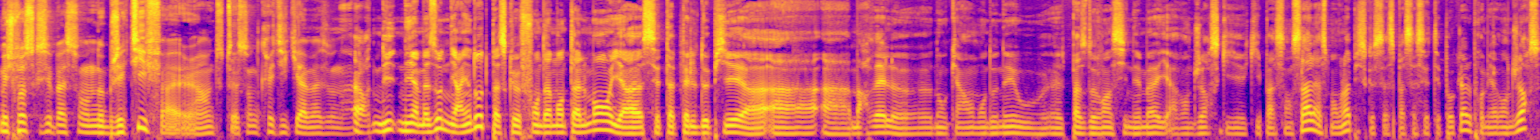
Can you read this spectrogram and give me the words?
Mais je pense que c'est pas son objectif, hein, de toute façon, de critiquer Amazon. hein. Alors, ni, ni Amazon, ni rien d'autre, parce que fondamentalement, il y a cet appel de pied à, Marvel, euh, donc à un moment donné où elle passe devant un cinéma, il y a Avengers qui, qui passe en salle à ce moment-là, puisque ça se passe à cette époque-là, le premier Avengers,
